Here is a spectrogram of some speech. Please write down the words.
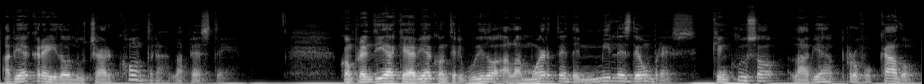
había creído luchar contra la peste. Comprendía que había contribuido a la muerte de miles de hombres, que incluso la había provocado,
